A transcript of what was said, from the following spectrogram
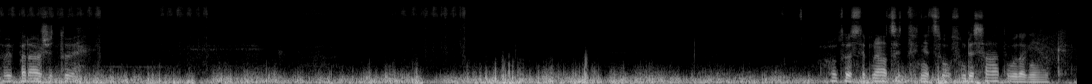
To vypadá, že to je No to je 17 něco 80 nebo tak nějak.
